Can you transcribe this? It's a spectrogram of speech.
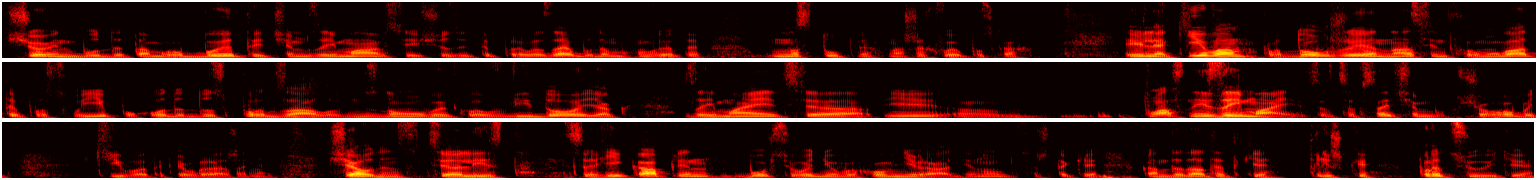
Що він буде там робити, чим займався і що звідти привезе, будемо говорити в наступних наших випусках. Ілля Ківа продовжує нас інформувати про свої походи до спортзалу. Він знову виклав відео, як займається і е, власне і займається. Це все, чим що робить Ківа, таке враження. Ще один соціаліст Сергій Каплін був сьогодні у Верховній Раді. Ну, все ж таки, кандидати таки трішки працюють і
